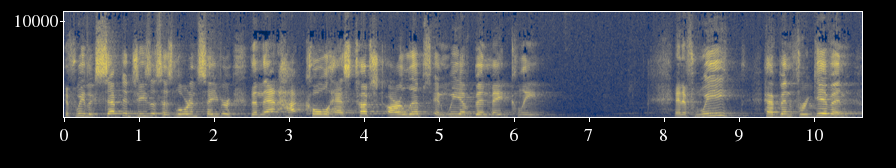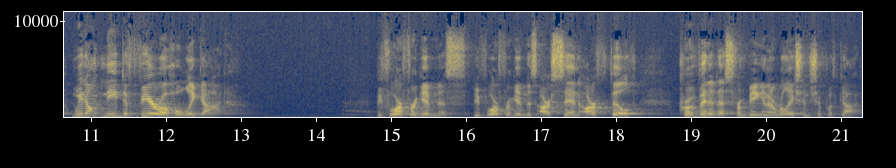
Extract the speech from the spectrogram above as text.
If we've accepted Jesus as Lord and Savior, then that hot coal has touched our lips and we have been made clean. And if we have been forgiven, we don't need to fear a holy God. Before forgiveness, before forgiveness, our sin, our filth prevented us from being in a relationship with God.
